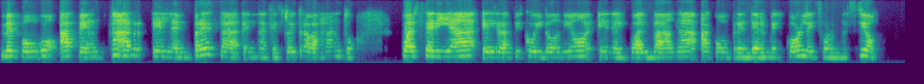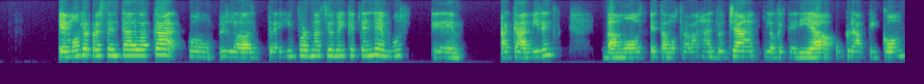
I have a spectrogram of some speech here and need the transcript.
me pongo a pensar en la empresa en la que estoy trabajando cuál sería el gráfico idóneo en el cual van a, comprender mejor la información. Hemos representado acá con las tres informaciones que tenemos. Eh, acá, miren, vamos, estamos trabajando ya lo que sería un gráfico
